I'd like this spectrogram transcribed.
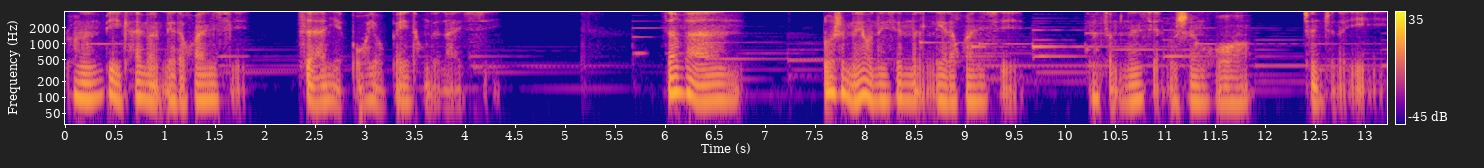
若能避开猛烈的欢喜，自然也不会有悲痛的来袭。相反，若是没有那些猛烈的欢喜，又怎么能显露生活真正的意义？”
